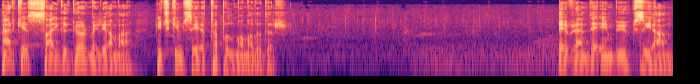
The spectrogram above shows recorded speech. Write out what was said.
Herkes saygı görmeli ama hiç kimseye tapılmamalıdır.'' Evrende en büyük ziyan,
